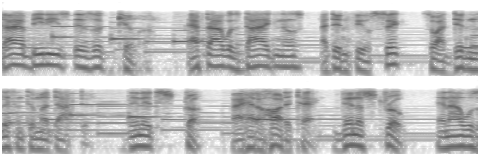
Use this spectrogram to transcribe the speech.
Diabetes is a killer. After I was diagnosed, I didn't feel sick, so I didn't listen to my doctor. Then it struck. I had a heart attack, then a stroke, and I was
